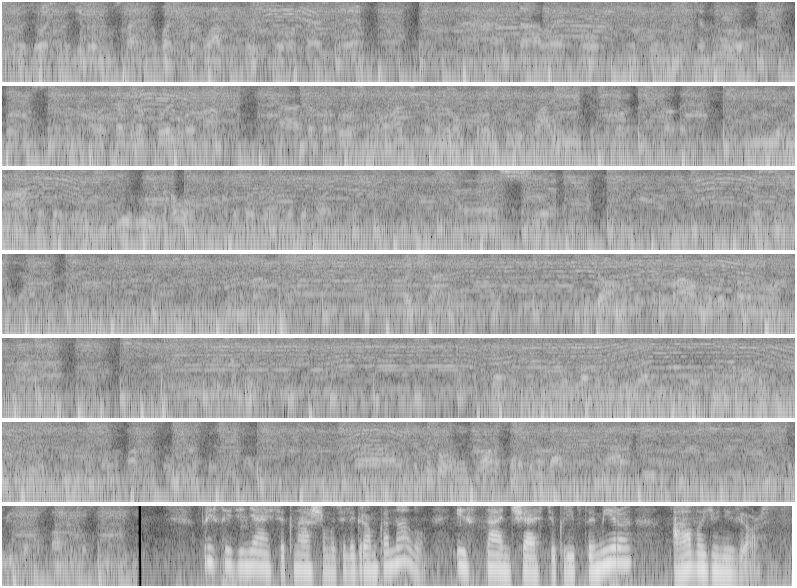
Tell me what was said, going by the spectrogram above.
Так, друзі, ось в розібраному стані ви бачите плату до цього КСТ. Е, Далеко цей пил не затягнуло, але це вже вплинуло на е, температуру самого асіка, на його продувальність, якщо можна так сказати, і на температуру чіпів, ну і загалом на температуру на роботу асіка. Е, Ще ось вентилятори. Ось там печально. Нічого, ми це все поправимо, виправимо. е, і сам корпус. Все почистимо, зробимо, буде автоматизувати. термопасту, це вже майстер підскаже. Е, Щоб такого не відбувалося, рекомендація. На вхід повітря поставити просто москітну Присоединяйся к нашему телеграм-каналу и стань частью криптомира Ava Universe.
